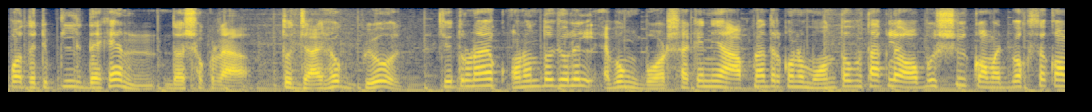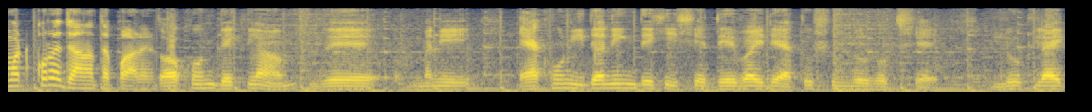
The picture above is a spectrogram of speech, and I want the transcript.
পজিটিভলি দেখেন দর্শকরা। তো যাই হোক বিয়োজ চিত্রনায়ক অনন্ত জলিল এবং বর্ষাকে নিয়ে আপনাদের কোনো মন্তব্য থাকলে অবশ্যই কমেন্ট বক্সে কমেন্ট করে জানাতে পারেন। তখন দেখলাম যে মানে এখন ইদানিং দেখি সে ডে বাই ডে এত সুন্দর হচ্ছে। লুক লাইক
